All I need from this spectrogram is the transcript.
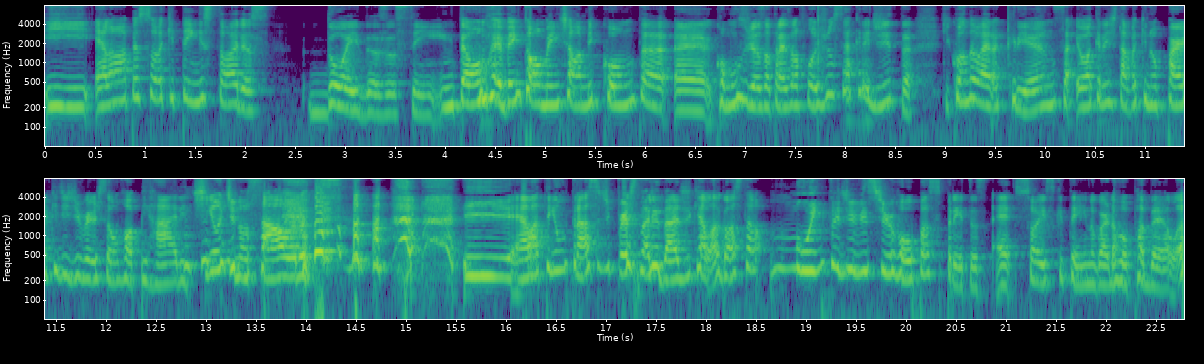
E ela é uma pessoa que tem histórias doidas, assim. Então, eventualmente, ela me conta, é, como uns dias atrás, ela falou: Ju, você acredita que quando eu era criança, eu acreditava que no parque de diversão Hop Harry tinham dinossauros? e ela tem um traço de personalidade que ela gosta muito de vestir roupas pretas. É só isso que tem no guarda-roupa dela.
